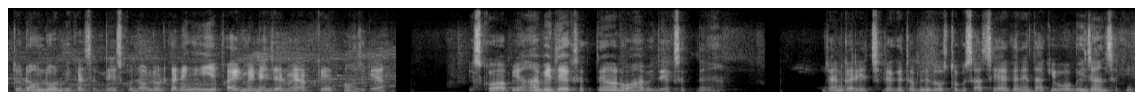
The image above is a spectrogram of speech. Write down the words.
तो डाउनलोड भी कर सकते हैं, इसको डाउनलोड करेंगे, ये फ़ाइल मैनेजर में आपके पहुँच गया। इसको आप यहाँ भी देख सकते हैं और वहाँ भी देख सकते हैं। जानकारी अच्छी लगे तो अपने दोस्तों के साथ शेयर करें ताकि वो भी जान सकें।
